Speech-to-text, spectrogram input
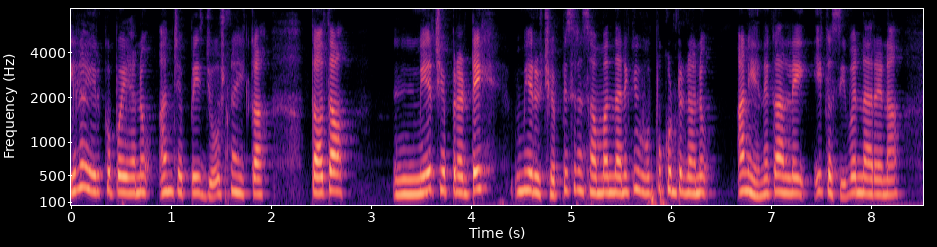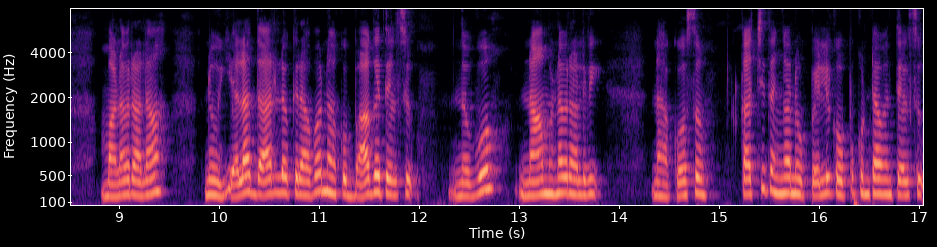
ఇలా ఇరుక్కుపోయాను అని చెప్పి జోష్న ఇక తాత మీరు చెప్పినట్టే మీరు చెప్పేసిన సంబంధానికి ఒప్పుకుంటున్నాను అని వెనకాలనే ఇక శివనారాయణ మనవరాలా నువ్వు ఎలా దారిలోకి రావో నాకు బాగా తెలుసు. నువ్వు నా మనవరాలివి. నా కోసం ఖచ్చితంగా నువ్వు పెళ్ళికి ఒప్పుకుంటావని తెలుసు.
